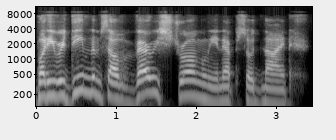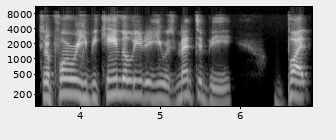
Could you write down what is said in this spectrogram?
But he redeemed himself very strongly in episode 9 to the point where he became the leader he was meant to be, but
